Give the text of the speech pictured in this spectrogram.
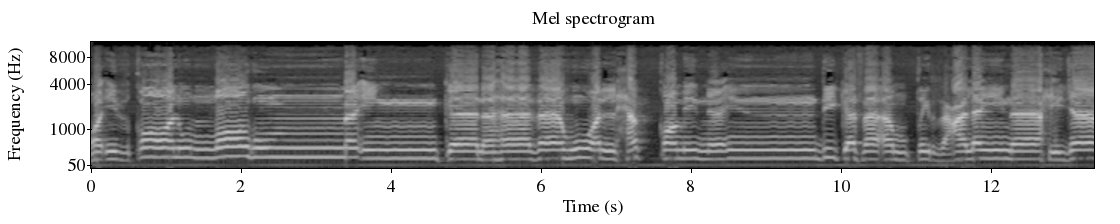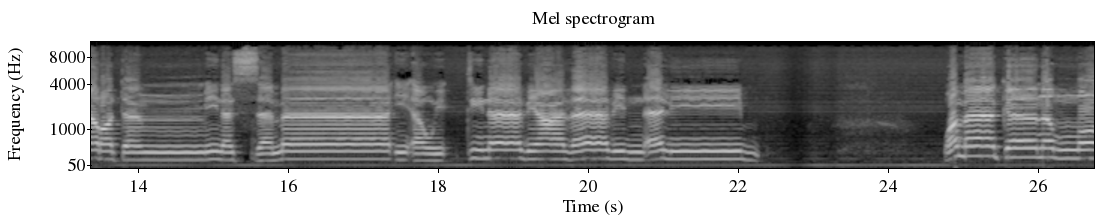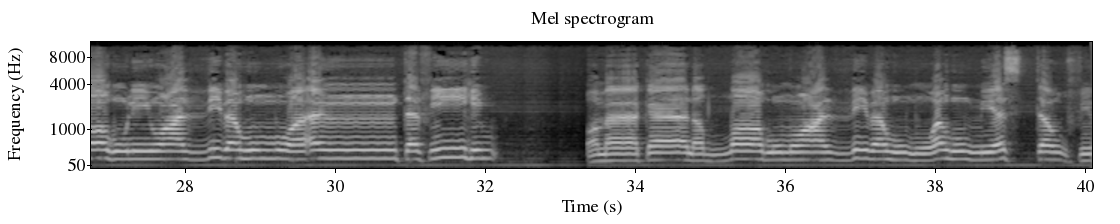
واذ قالوا اللهم ان كان هذا هو الحق من عندك فامطر علينا حجاره من السماء أو ائتنا بعذاب اليم وما كان الله ليعذبهم وانت فيهم وما كان الله معذبهم وهم يستغفرون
